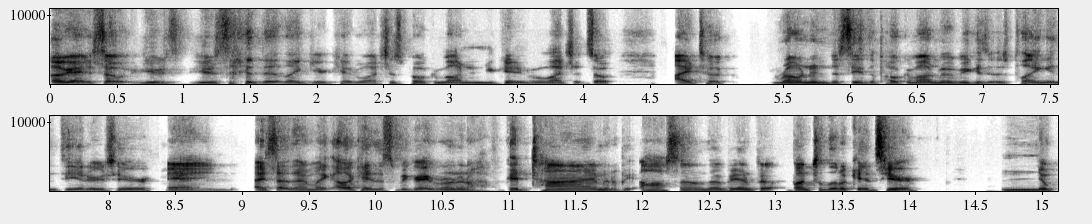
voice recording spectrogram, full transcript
okay, so you you said that like your kid watches Pokemon and you can't even watch it. So I took Ronan to see the Pokemon movie because it was playing in theaters here, Yeah. and I sat there. I'm like, okay, this will be great. Ronan will have a good time. It'll be awesome. There'll be a bunch of little kids here. Nope.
